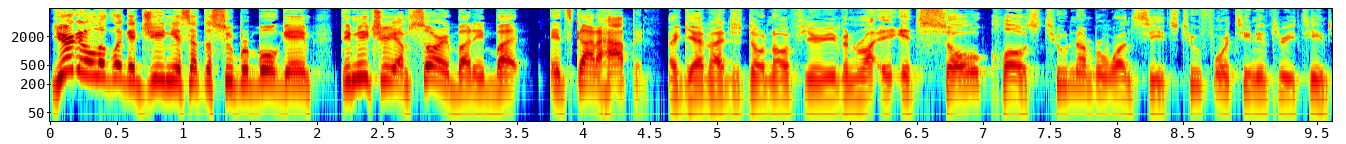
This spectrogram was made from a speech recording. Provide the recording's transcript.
You're going to look like a genius at the Super Bowl game. Dimitri, I'm sorry, buddy, but it's got to happen. Again, I just don't know if you're even right. It's so close. Two number one seeds, two 14 and 3 teams,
